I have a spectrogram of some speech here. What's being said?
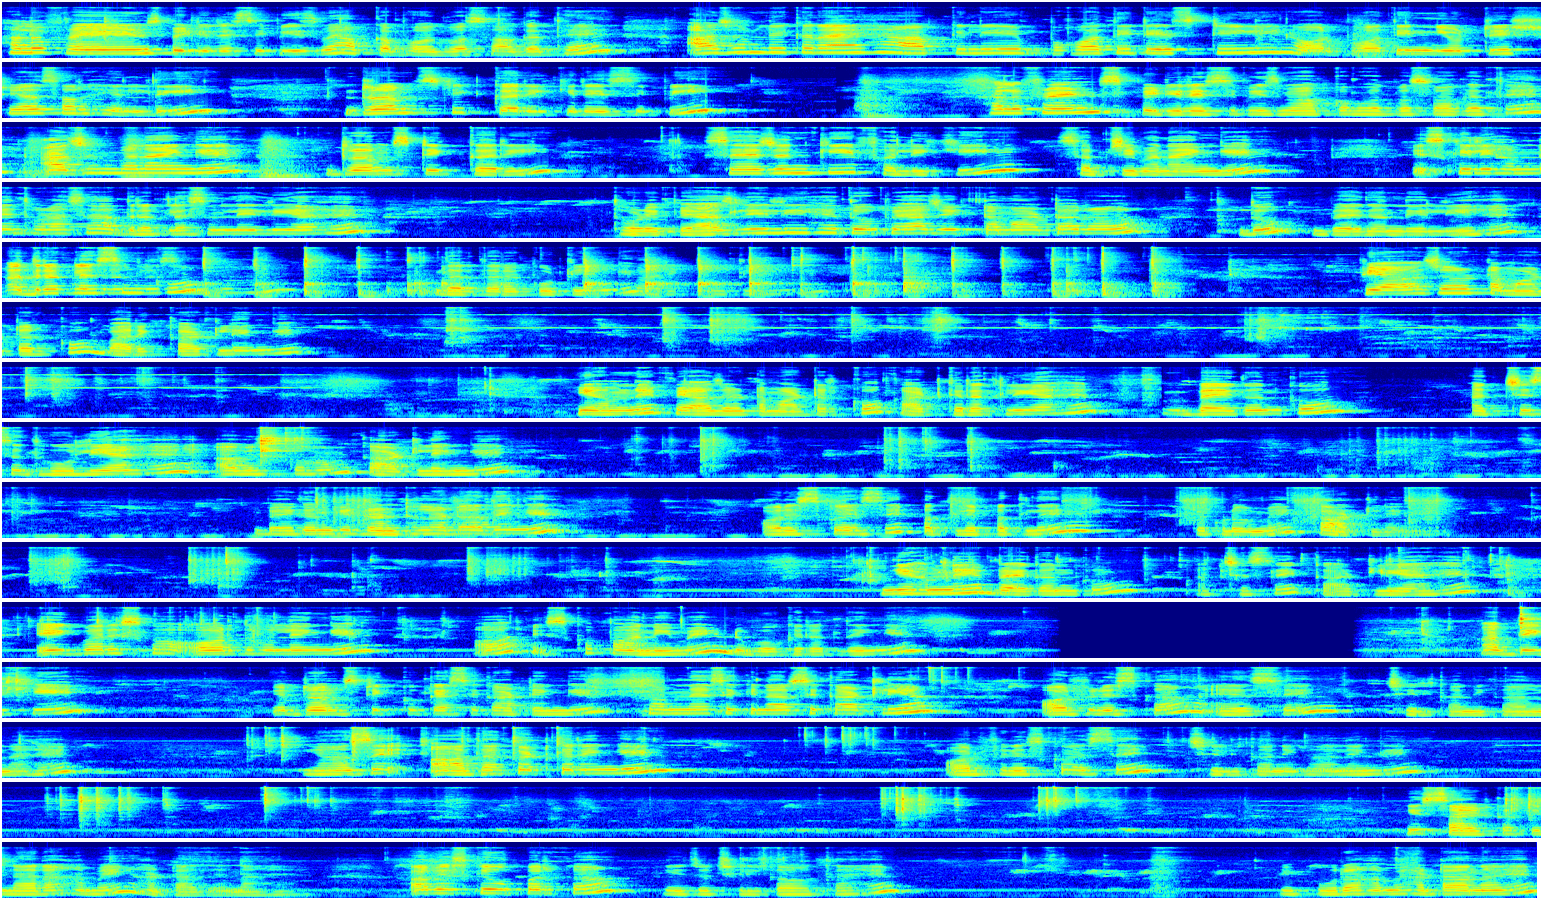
Hello friends बेटी recipes में आपका बहुत बहुत स्वागत है। आज हम लेकर आए हैं आपके लिए बहुत ही टेस्टी और बहुत ही न्यूट्रिशियस और हेल्दी ड्रम स्टिक करी की रेसिपी हेलो फ्रेंड्स बेटी रेसिपीज़ में आपका बहुत बहुत स्वागत है। आज हम बनाएँगे ड्रम स्टिक करी सहजन की, फली की सब्ज़ी बनाएँगे। इसके लिए हमने थोड़ा सा अदरक लहसुन ले लिया है, थोड़े प्याज ले ली है, दो प्याज, एक टमाटर और दो बैगन ले लिए हैं। अदरक लहसुन को हम दरदरा कूट लेंगे। बारीक कूट लेंगे। प्याज और टमाटर को बारीक काट लेंगे। ये हमने प्याज और टमाटर को काट के रख लिया है। बैगन को अच्छे से धो लिया है। अब इसको हम काट लेंगे। बैगन के डंठल हटा देंगे और इसको ऐसे पतले पतले टुकड़ों में काट लेंगे। ये हमने बैगन को अच्छे से काट लिया है। एक बार इसको और धो लेंगे और इसको पानी में डुबो के रख देंगे। अब देखिए, ये ड्रम स्टिक को कैसे काटेंगे? तो हमने ऐसे किनार से काट लिया। और फिर इसका ऐसे छिलका निकालना है। यहाँ से आधा कट करेंगे और फिर इसको ऐसे छिलका निकालेंगे। इस साइड का किनारा हमें हटा देना है। अब इसके ऊपर का ये जो छिलका होता है, ये पूरा हमें हटाना है।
